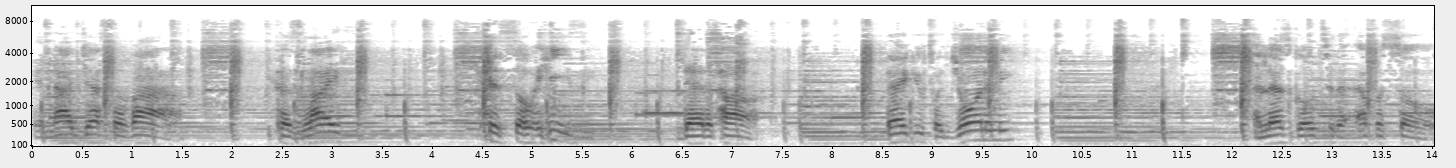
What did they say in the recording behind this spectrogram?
and not just survive. Because life is so easy that it's hard. Thank you for joining me. And let's go to the episode.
